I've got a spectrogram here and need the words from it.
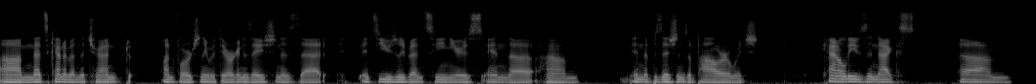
Um, that's kind of been the trend, unfortunately, with the organization is that it's, it's usually been seniors in the um, in the positions of power, which kind of leaves the next um,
